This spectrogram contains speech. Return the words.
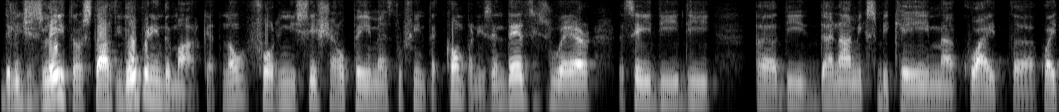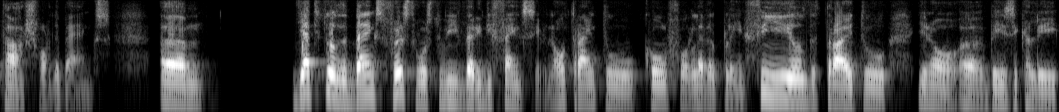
the legislator started opening the market no, for initiation of payments to fintech companies. And that is where, let's say, the, the, uh, the dynamics became uh, quite, uh, quite harsh for the banks. Um, the attitude of the banks first was to be very defensive, you know, trying to call for level playing field, try to, you know, uh, basically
